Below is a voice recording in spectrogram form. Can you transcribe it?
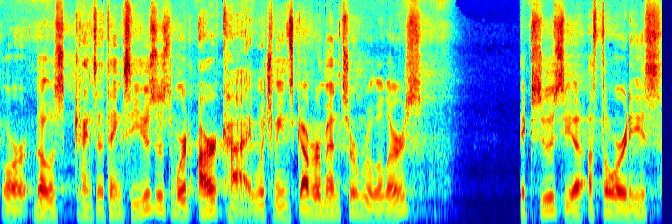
or those kinds of things. He uses the word archai, which means governments or rulers, exousia, authorities,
